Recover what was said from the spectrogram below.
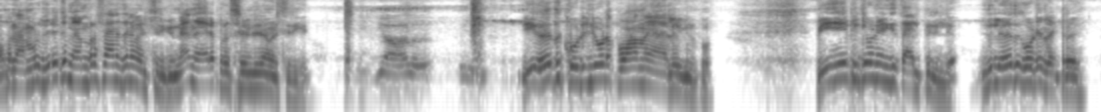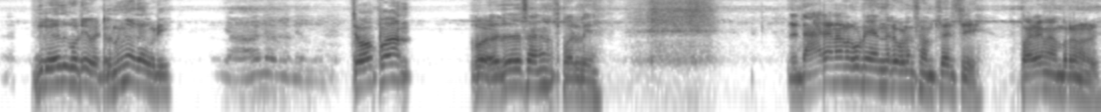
അപ്പൊ നമ്മൾ ഇവരൊക്കെ മെമ്പർ സ്ഥാനത്തിനെ മത്സരിക്കും. ഞാൻ നേരെ പ്രസിഡന്റിനെ മത്സരിക്കും. ഈ ഏത് കൊടിന്റെ കൂടെ പോണെന്ന് ഞാൻ ആലോചിക്കുന്നു ഇപ്പൊ. ബി ജെ പിക്കോട് എനിക്ക് താല്പര്യമില്ല. ഇതിൽ ഏത് കൊടിയാ ബെറ്റർ ഇതിൽ ഏത് കൊടിയാ ബെറ്റർ നിങ്ങൾ ഏതാ കൊടി? ചോപ്പ വ- ഇത് ഏതാ സാധനം? വള്ളി. നാരായണനെ കൂടെ ഞാൻ ഇന്നലെ ഇവിടെ സംസാരിച്ചേ. പഴയ മെമ്പറിനോട്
